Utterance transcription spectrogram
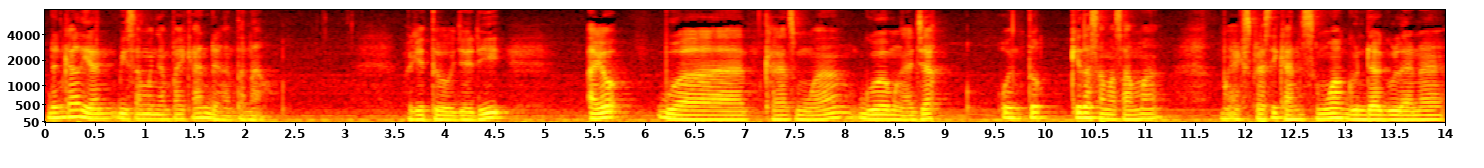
dan kalian bisa menyampaikan dengan tenang. Begitu, jadi ayo buat kalian semua, gue mengajak untuk kita sama-sama mengekspresikan semua gunda gulana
